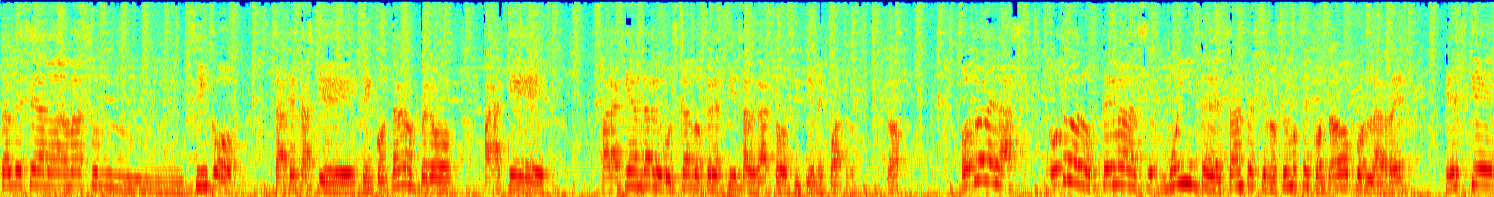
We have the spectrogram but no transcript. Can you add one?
tal vez sea nada más un cinco tarjetas que, que encontraron, pero ¿para qué, para qué andarle buscando tres pies al gato si tiene cuatro? ¿no? Otro de las, otro de los temas muy interesantes que nos hemos encontrado por la red es que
